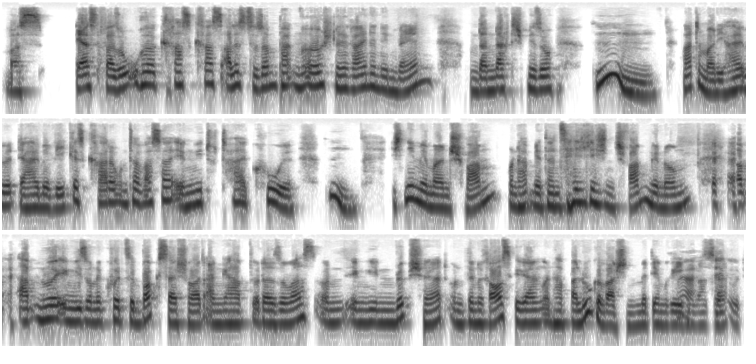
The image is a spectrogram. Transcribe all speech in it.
was erst war so, uh, krass, krass, alles zusammenpacken, oh, schnell rein in den Van und dann dachte ich mir so, hm, warte mal, die halbe, der halbe Weg ist gerade unter Wasser, irgendwie total cool. Hm, ich nehme mir mal einen Schwamm und habe mir tatsächlich einen Schwamm genommen, hab, hab nur irgendwie so eine kurze Boxershort angehabt oder sowas und irgendwie ein Rip-Shirt und bin rausgegangen und habe Balu gewaschen mit dem Ja, Regenwasser. sehr gut.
